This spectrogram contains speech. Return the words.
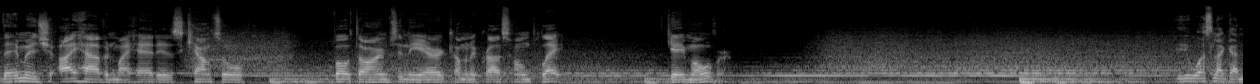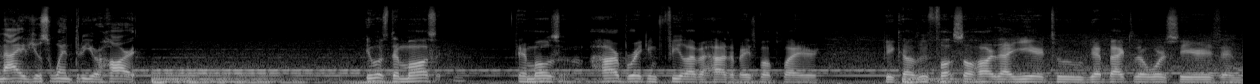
The image I have in my head is Counsell, both arms in the air, coming across home plate. Game over. It was like a knife just went through your heart. It was the most, the most heartbreaking feel I've ever had as a baseball player because we fought so hard that year to get back to the World Series and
